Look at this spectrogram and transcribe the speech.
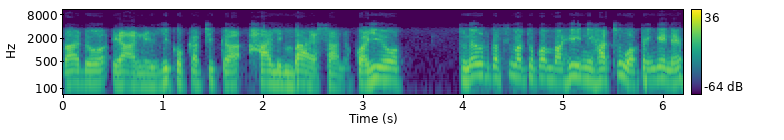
bado yani ziko katika hali mbaya sana. Kwa hiyo tunaweza tukasema tu kwamba hii ni hatua pengine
